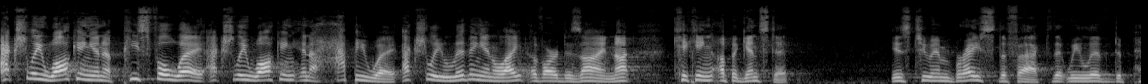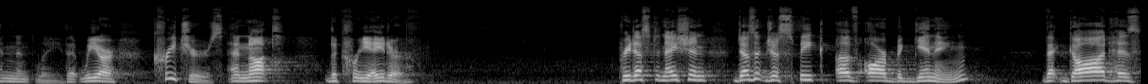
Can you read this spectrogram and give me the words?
actually walking in a peaceful way, actually walking in a happy way, actually living in light of our design, not kicking up against it, is to embrace the fact that we live dependently, that we are creatures and not the creator. Predestination doesn't just speak of our beginning, that God has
